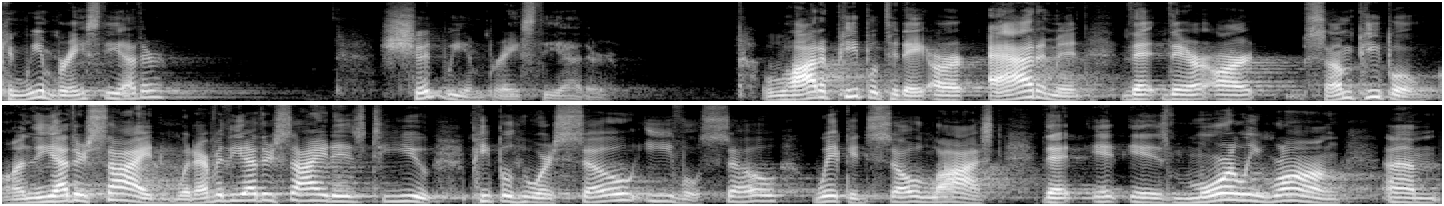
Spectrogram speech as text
Can we embrace the other? Should we embrace the other? A lot of people today are adamant that there are some people on the other side, whatever the other side is to you, people who are so evil, so wicked, so lost, that it is morally wrong um,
